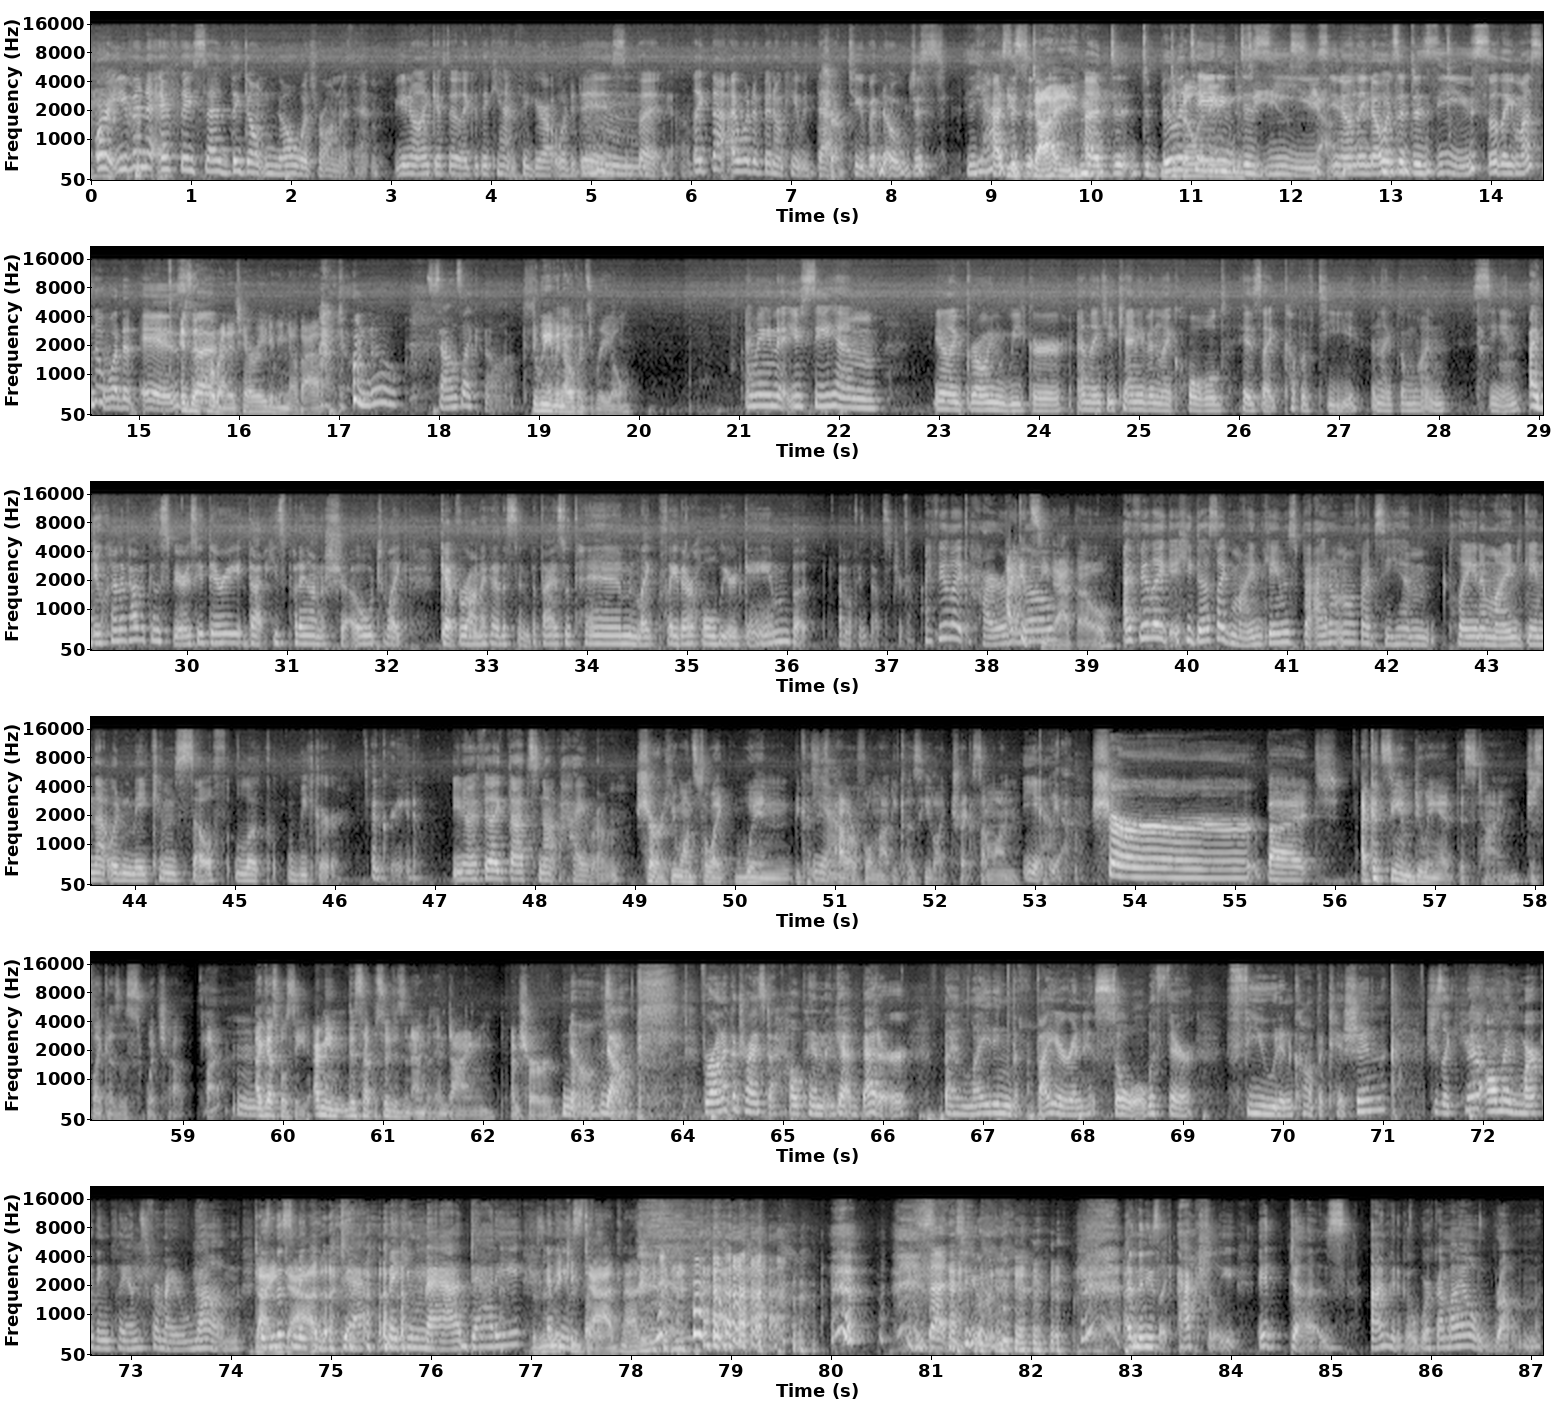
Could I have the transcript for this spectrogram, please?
Or even if they said they don't know what's wrong with him, you know, like if they're like they can't figure out what it is, mm, but yeah. like that, I would have been okay with that Sure. too. But no, just he has He's this uh, dying. a de- debilitating, Debilitating disease, disease, yeah. you know, and they know it's a disease, so they must know what it is. Is it hereditary? Do we know that? I don't know. Sounds like not. Do we even know if it's real? I mean, you see him, you know, like growing weaker, and like he can't even like hold his like cup of tea in like the one scene. I do kind of have a conspiracy theory that he's putting on a show to like get Veronica to sympathize with him and like play their whole weird game, but I don't think that's true. I feel like Hiram. I could see that though. I feel like he does like mind games, but I don't know if I'd see him playing a mind game that would make himself look weaker. Agreed. You know, I feel like that's not Hiram. Sure, he wants to like win because he's Yeah. powerful, not because he like tricks someone. Yeah. Yeah. Sure, but I could see him doing it this time, just like as a switch up. But Mm. I guess we'll see. I mean, this episode doesn't end with him dying. I'm sure. No. No. Veronica tries to help him get better by lighting the fire in his soul with their feud and competition. She's like, "Here are all my marketing plans for my rum. Dying Doesn't this make you da- make you mad, Daddy?" Doesn't it make you he's like- dad, Maddie? that too. And then he's like, "Actually, it does. I'm gonna go work on my own rum.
